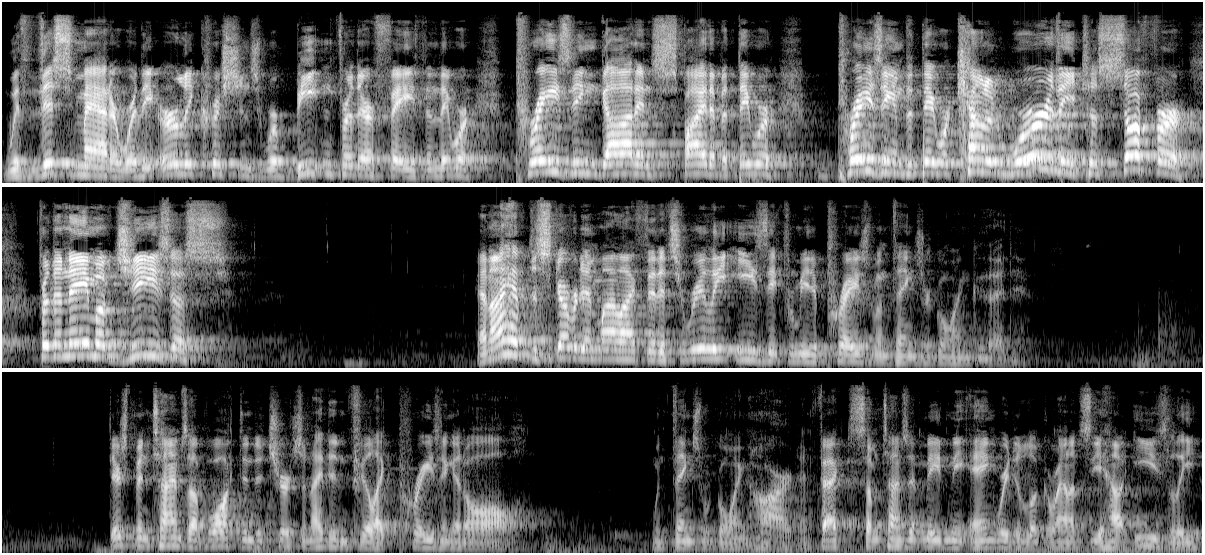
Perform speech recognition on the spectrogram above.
with this matter where the early Christians were beaten for their faith and they were praising God in spite of it. They were praising Him that they were counted worthy to suffer for the name of Jesus. And I have discovered in my life that it's really easy for me to praise when things are going good. There's been times I've walked into church and I didn't feel like praising at all when things were going hard. In fact, sometimes it made me angry to look around and see how easily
